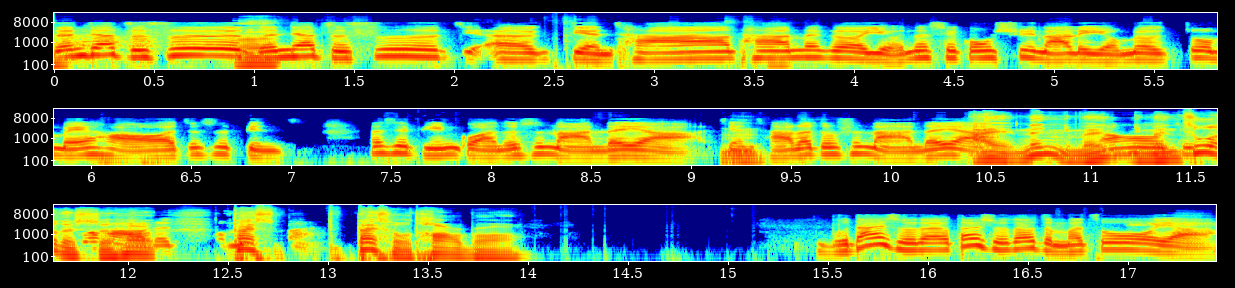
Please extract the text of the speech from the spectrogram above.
人家只是人家只是检呃检查他那个有那些工序哪里有没有做没好啊？就是品那些品管都是男的呀，检查的都是男的呀。哎，那你们你们做的时候戴戴手套不？不戴手套，戴手套怎么做呀？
